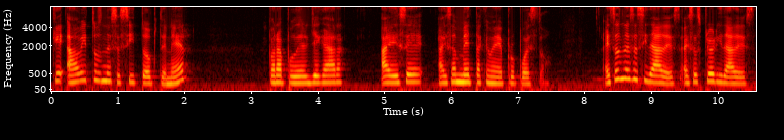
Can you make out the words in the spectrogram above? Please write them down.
¿Qué hábitos necesito obtener para poder llegar a, ese, a esa meta que me he propuesto. A esas necesidades, a esas prioridades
